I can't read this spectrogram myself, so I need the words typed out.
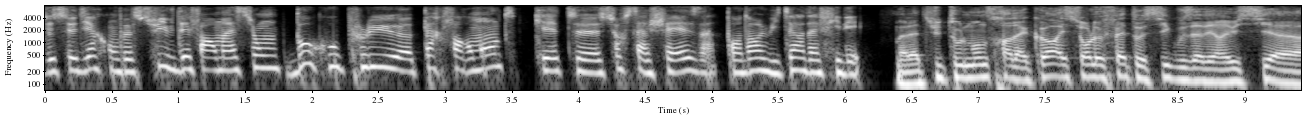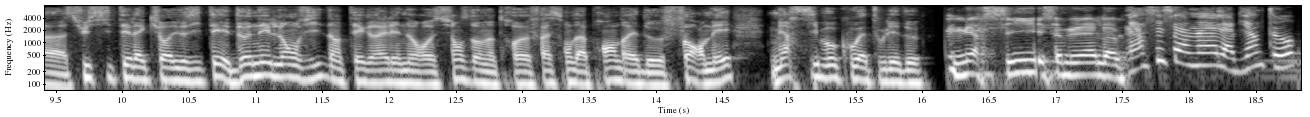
de se dire qu'on peut suivre des formations beaucoup plus euh, performantes qu'être euh, sur sa chaise pendant huit heures d'affilée. Bah Là-dessus, tout le monde sera d'accord. Et sur le fait aussi que vous avez réussi à susciter la curiosité et donner l'envie d'intégrer les neurosciences dans notre façon d'apprendre et de former. Merci beaucoup à tous les deux. Merci Samuel. Merci Samuel, à bientôt.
